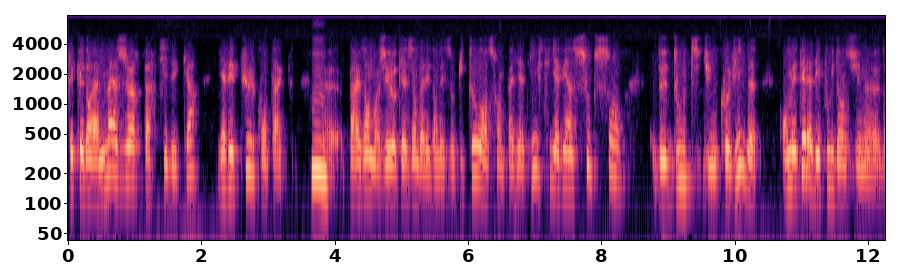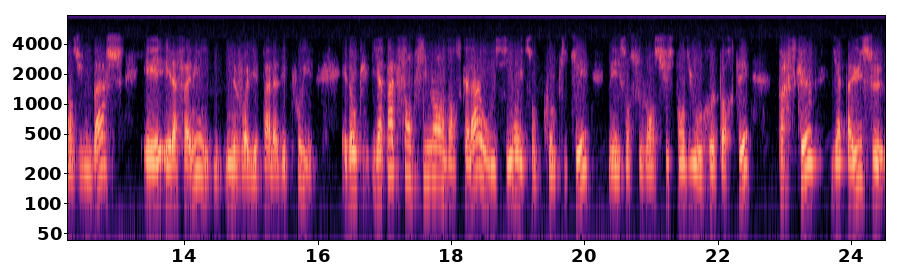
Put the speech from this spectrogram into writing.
c'est que dans la majeure partie des cas, il n'y avait plus le contact. Hmm. Euh, par exemple, moi j'ai eu l'occasion d'aller dans des hôpitaux en soins palliatifs. S'il y avait un soupçon de doute d'une Covid, on mettait la dépouille dans une, dans une bâche et, et la famille ne voyait pas la dépouille. Et donc, il n'y a pas de sentiment dans ce cas-là, ou sinon ils sont compliqués, mais ils sont souvent suspendus ou reportés parce que il n'y a pas eu ce,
